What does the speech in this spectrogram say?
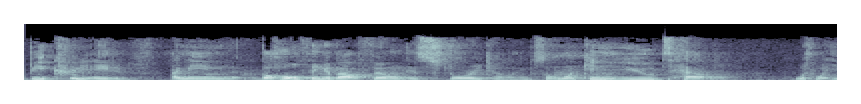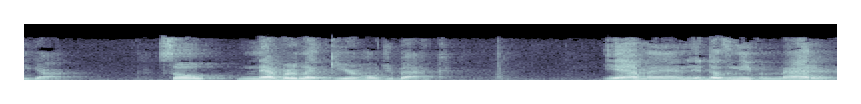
be creative. I mean, the whole thing about film is storytelling. So what can you tell with what you got? So never let gear hold you back. Yeah, man, it doesn't even matter.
